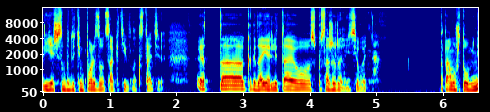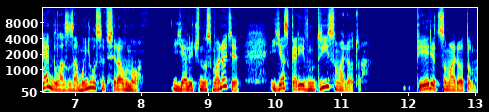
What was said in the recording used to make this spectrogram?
я сейчас буду этим пользоваться активно, кстати, это когда я летаю с пассажирами сегодня. Потому что у меня глаз замылился все равно. Я лечу на самолете, я скорее внутри самолета, перед самолетом.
